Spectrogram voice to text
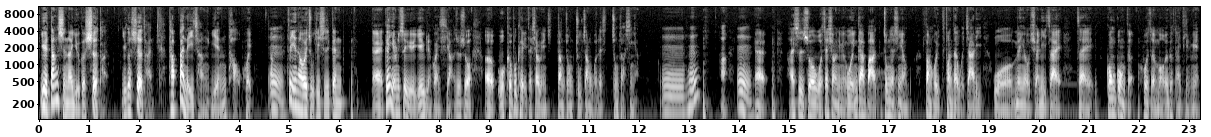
因为当时呢有个社团，一个社团他办了一场研讨会，嗯，这研讨会主题其实跟，哎，跟言论自由也有点关系啊，就是说，呃，我可不可以在校园当中主张我的宗教信仰？嗯哼，啊，嗯，呃，还是说我在校园里面，我应该把宗教信仰放回放在我家里，我没有权利在。在公共的或者某一个团体里面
